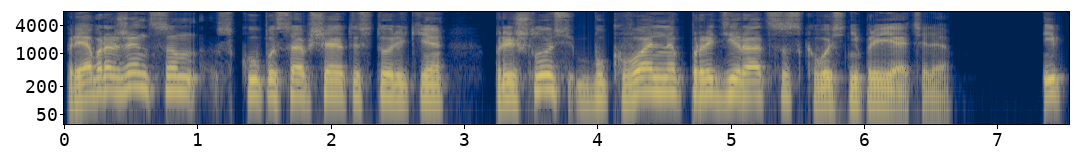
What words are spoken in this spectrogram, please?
Преображенцам, скупо сообщают историки, пришлось буквально продираться сквозь неприятеля. И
